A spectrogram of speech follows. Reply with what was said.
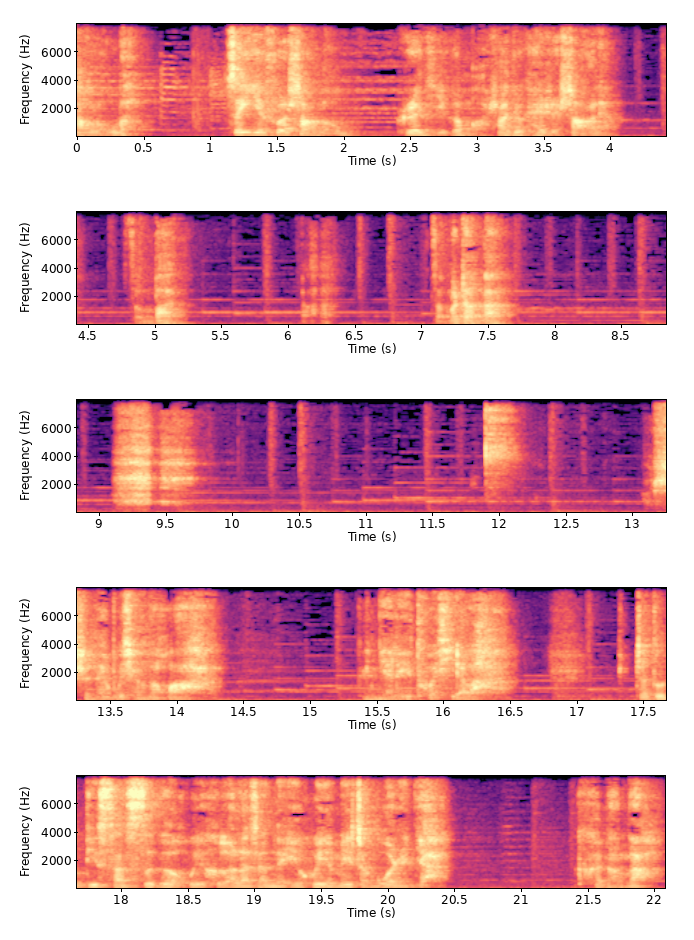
上楼吧。这一说上楼，哥几个马上就开始商量，怎么办？啊，怎么整啊？唉，实在不行的话，跟聂磊妥协吧。这都第三四个回合了，咱哪一回也没整过人家，可能啊，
